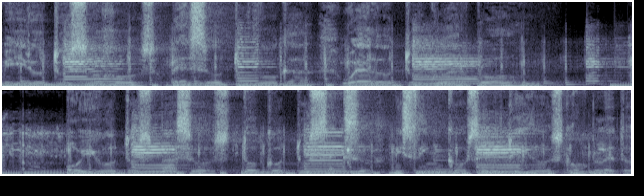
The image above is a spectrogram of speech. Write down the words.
Miro tus ojos, beso tu boca, huelo tu toco tu sexo, mis cinco sentidos completos.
